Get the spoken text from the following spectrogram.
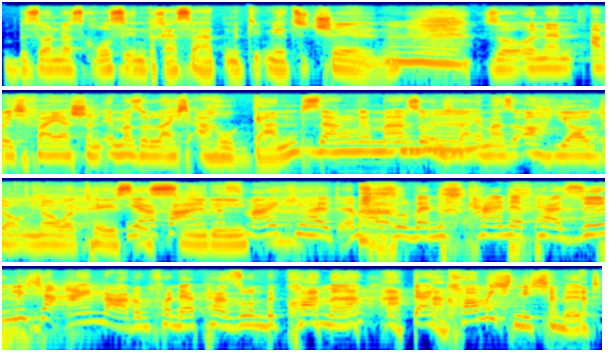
besonders große Interesse hat, mit mir zu chillen. Mhm. So und dann, aber ich war ja schon immer so leicht arrogant, sagen wir mal so, und ich war immer so, oh, y'all don't know what taste Mhm. Ja, is, vor allem sweetie. ist Mikey halt immer so, wenn ich keine persönliche Einladung von der Person bekomme, dann komme ich nicht mit.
